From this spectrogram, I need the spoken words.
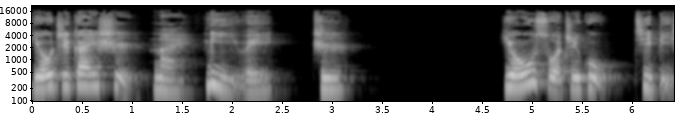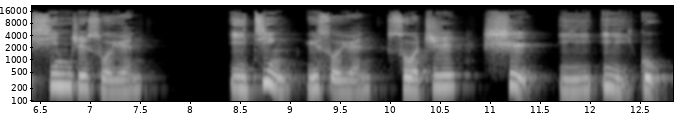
由知该事，乃立为。知有所之故，即彼心之所缘；以静于所缘，所知是一义故。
